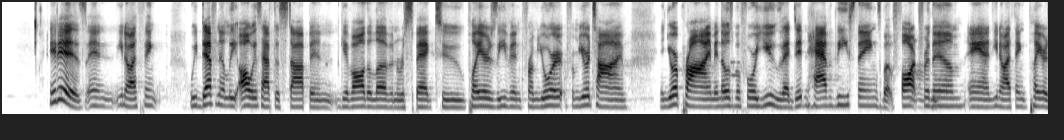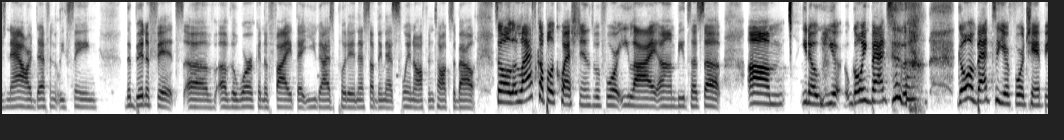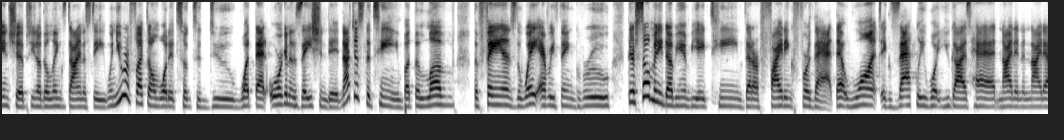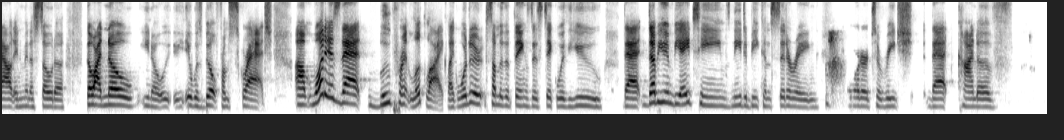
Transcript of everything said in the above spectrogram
It is, and you know, I think we definitely always have to stop and give all the love and respect to players even from your from your time in your prime and those before you that didn't have these things but fought mm-hmm. for them and you know i think players now are definitely seeing the benefits of of the work and the fight that you guys put in. That's something that Swin often talks about. So the last couple of questions before Eli um, beats us up. Um, you know, you're going back to the going back to your four championships, you know, the Lynx dynasty. When you reflect on what it took to do what that organization did, not just the team, but the love, the fans, the way everything grew. There's so many WNBA teams that are fighting for that, that want exactly what you guys had night in and night out in Minnesota. Though I know, you know, it was built from scratch. Um, what does that blueprint look like? Like, what are some of the things that stick with you that WNBA teams need to be considering in order to reach that kind of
